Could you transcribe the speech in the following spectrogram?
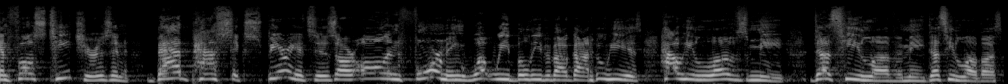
and false teachers and bad past experiences are all informing what we believe about God, who He is, how He loves me. Does He love me? Does He love us?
